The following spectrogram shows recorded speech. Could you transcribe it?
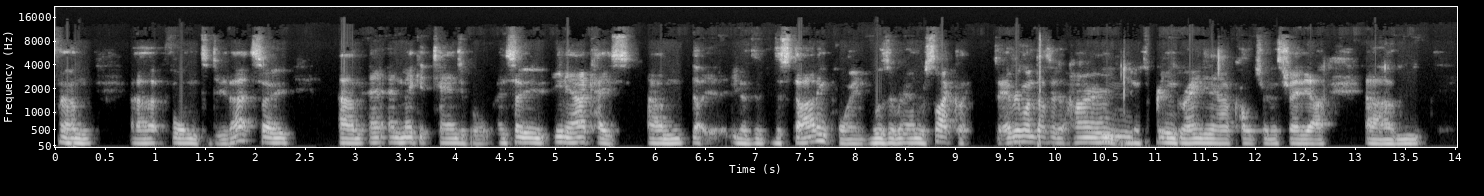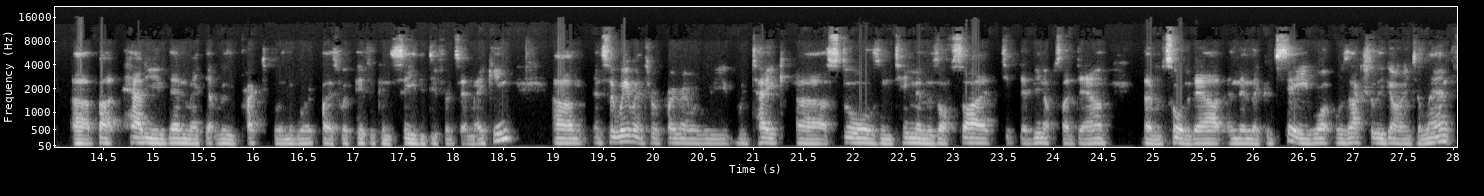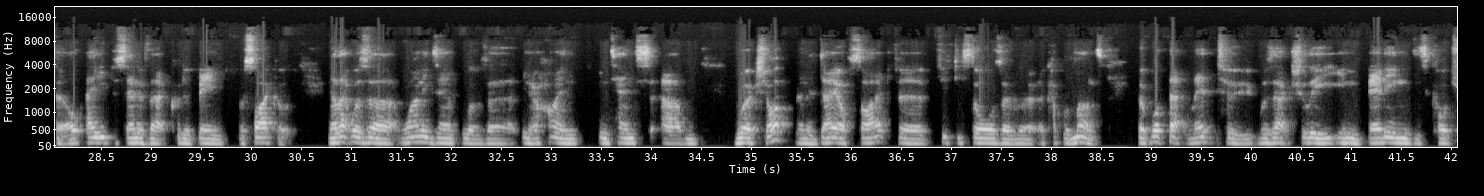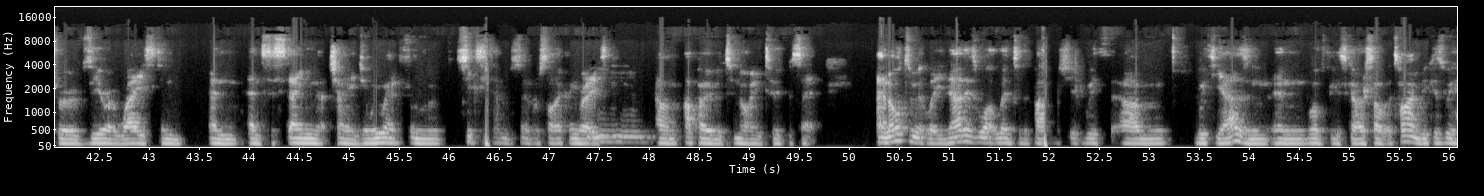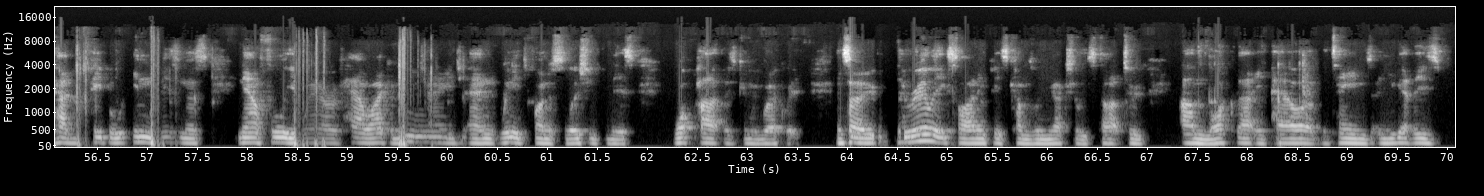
um, uh, for them to do that? So um, and, and, make it tangible. And so, in our case, um, the, you know, the, the, starting point was around recycling. So everyone does it at home. Mm. You know, it's pretty ingrained in our culture in Australia. Um, uh, but how do you then make that really practical in the workplace where people can see the difference they're making? Um, and so we went through a program where we would take uh, stores and team members off site, tip their bin upside down, they would sort it out, and then they could see what was actually going to landfill. 80% of that could have been recycled. Now that was uh, one example of a you know high intense um, workshop and a day off site for 50 stores over a couple of months. But what that led to was actually embedding this culture of zero waste and and and sustaining that change. And we went from 67% recycling rates mm-hmm. um, up over to 92% and ultimately that is what led to the partnership with um, with Yaz and, and World's Biggest Garage Sale at the time because we had people in the business now fully aware of how I can mm. change and we need to find a solution for this. What partners can we work with? And so the really exciting piece comes when you actually start to unlock that, empower the teams, and you get these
